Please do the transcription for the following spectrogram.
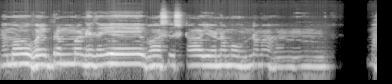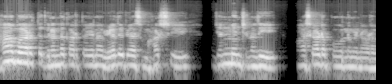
నమో వై బ్రహ్మనిధయే వాసిష్ఠాయ నమో నమ. మహాభారత గ్రంథకర్త అయిన వేదవ్యాస మహర్షి జన్మించినది ఆషాఢ పౌర్ణమి నాడు.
